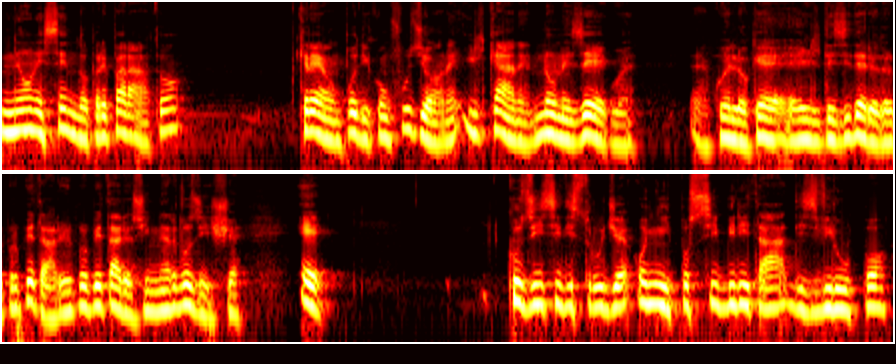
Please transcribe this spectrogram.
Non essendo preparato, crea un po' di confusione, il cane non esegue eh, quello che è il desiderio del proprietario, il proprietario si innervosisce e così si distrugge ogni possibilità di sviluppo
